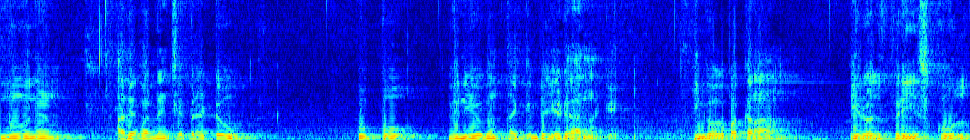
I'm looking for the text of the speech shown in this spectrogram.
నూనె అదే మరి నేను చెప్పినట్టు ఉప్పు వినియోగం తగ్గింపజేయడానికి ఇంకొక పక్కన ఈరోజు ఫ్రీ స్కూల్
